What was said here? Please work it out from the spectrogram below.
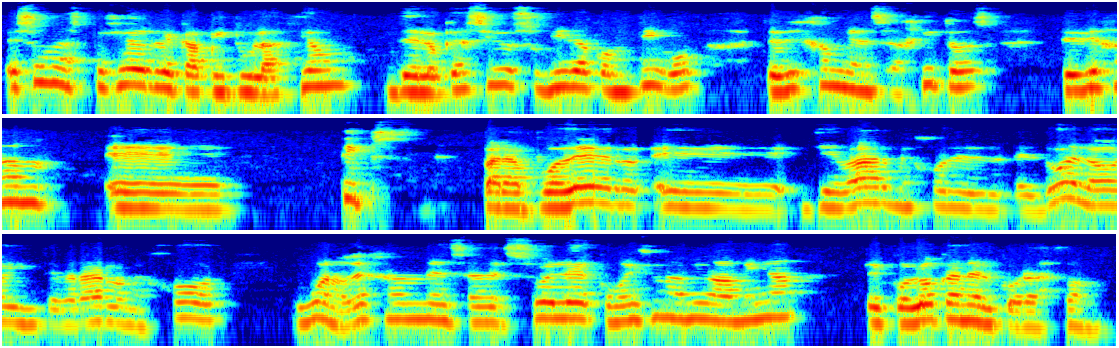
es una especie de recapitulación de lo que ha sido su vida contigo, te dejan mensajitos, te dejan eh, tips para poder eh, llevar mejor el, el, duelo, integrarlo mejor. Y bueno, dejan mensajes, suele, como dice una amiga mía, te coloca en el corazón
